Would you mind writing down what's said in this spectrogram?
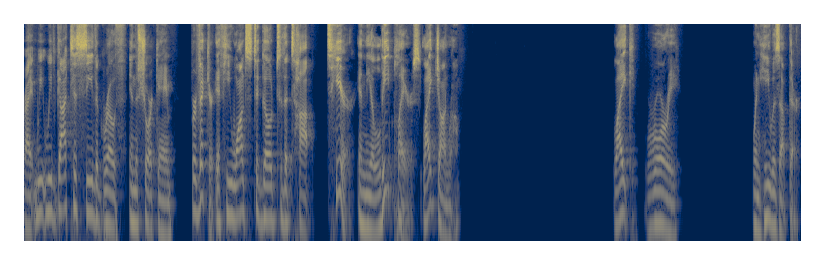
right? We, we've got to see the growth in the short game for Viktor if he wants to go to the top tier in the elite players like Jon Rahm, like Rory when he was up there,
